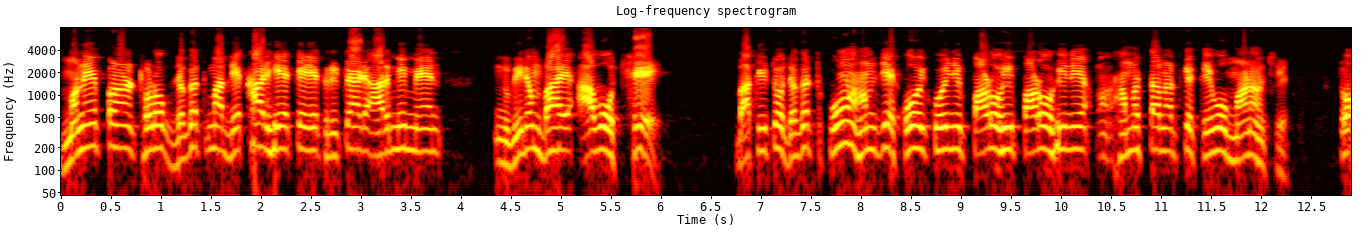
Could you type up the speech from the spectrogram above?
મને પણ થોડોક જગતમાં દેખાડીએ કે એક રિટાયર્ડ આર્મી મેન વિરમભાઈ આવો છે. બાકી તો જગત કોણ સમજે? કોઈ કોઈની પાડોહી પાડોહીને સમજતા નથી કે કેવો માણસ છે. તો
